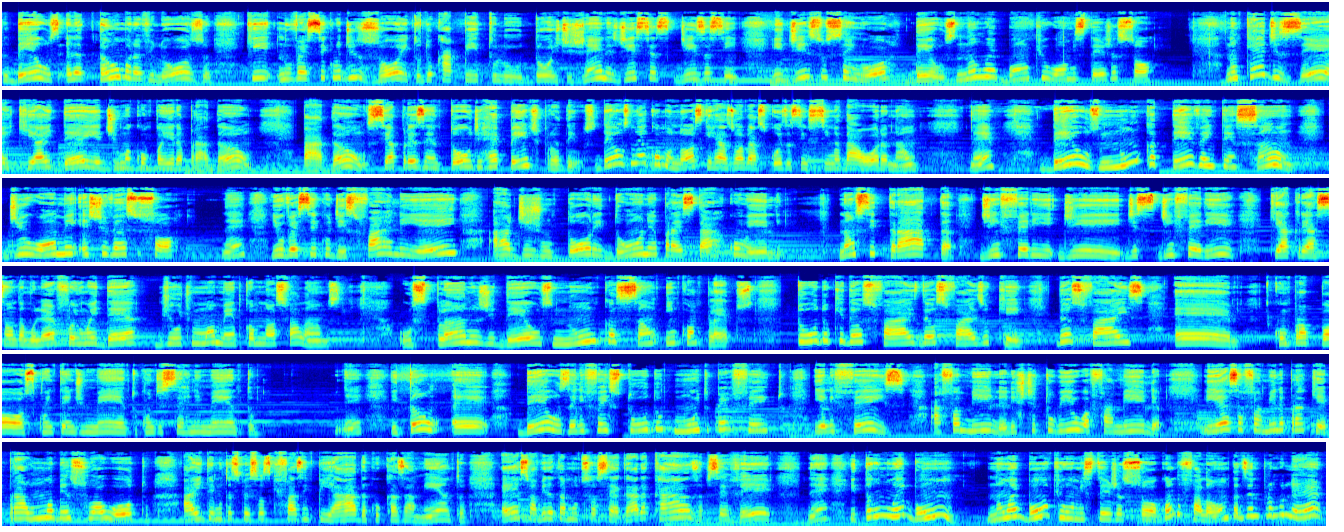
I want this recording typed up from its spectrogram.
Deus, ele é tão maravilhoso que no versículo 18 do capítulo 2 de Gênesis diz, diz assim: E disse o Senhor Deus: Não é bom que o homem esteja só. Não quer dizer que a ideia de uma companheira para Adão, para Adão se apresentou de repente para Deus. Deus não é como nós que resolve as coisas em cima da hora, não. Né? Deus nunca teve a intenção de o homem estivesse só né? E o versículo diz: Far-lhe-ei a adjuntora idônea para estar com ele. Não se trata de inferir, de, de, de inferir que a criação da mulher foi uma ideia de último momento, como nós falamos. Os planos de Deus nunca são incompletos. Tudo que Deus faz, Deus faz o quê? Deus faz é, com propósito, com entendimento, com discernimento. Né? Então, é, Deus ele fez tudo muito perfeito e ele fez a família, ele instituiu a família e essa família para quê? Para um abençoar o outro. Aí tem muitas pessoas que fazem piada com o casamento. É, sua vida está muito sossegada, casa para você ver, né? Então não é bom, não é bom que o homem esteja só. Quando fala homem, está dizendo para mulher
